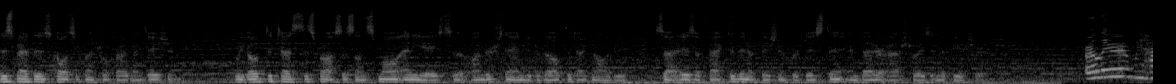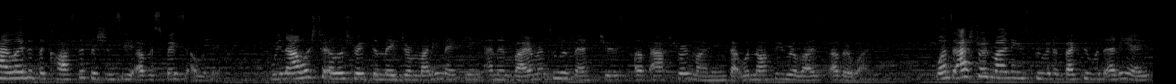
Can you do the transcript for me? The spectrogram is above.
This method is called sequential fragmentation. We hope to test this process on small NEAs to understand and develop the technology so that it is effective and efficient for distant and better asteroids in the future. Earlier, we highlighted the cost efficiency of a space elevator. We now wish to illustrate the major money-making and environmental advantages of asteroid mining that would not be realized otherwise. Once asteroid mining is proven effective with NEAs,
